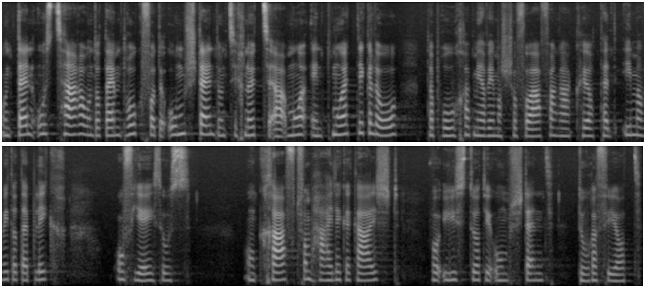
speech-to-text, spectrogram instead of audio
Und dann auszuharren unter dem Druck der Umstände und sich nicht zu entmutigen lassen, da brauchen wir, wie wir es schon von Anfang an gehört haben, immer wieder den Blick auf Jesus und die Kraft vom Heiligen Geist, wo uns durch die Umstände durchführt.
